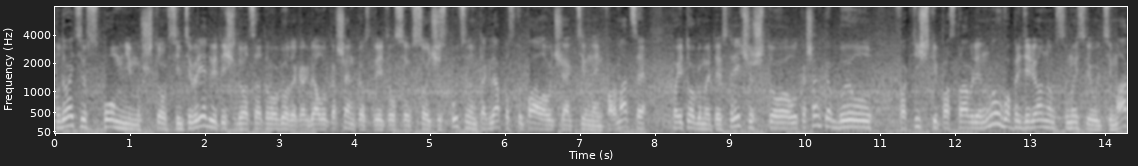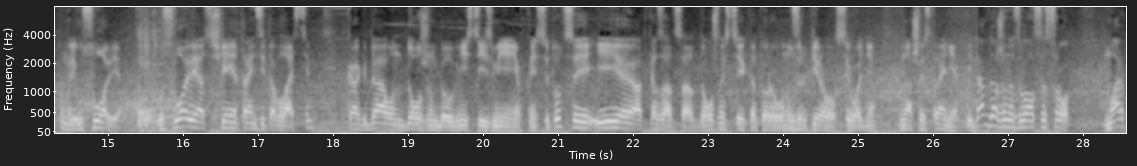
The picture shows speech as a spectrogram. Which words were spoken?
Ну давайте вспомним, что в сентябре 2020 года, когда Лукашенко встретился в Сочи с Путиным, тогда поступала очень активная информация по итогам этой встречи, что Лукашенко был фактически поставлен ну, в определенном смысле ультиматум или условия. Условия осуществления транзита власти когда он должен был внести изменения в Конституции и отказаться от должности, которую он узурпировал сегодня в нашей стране. И там даже назывался срок – март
